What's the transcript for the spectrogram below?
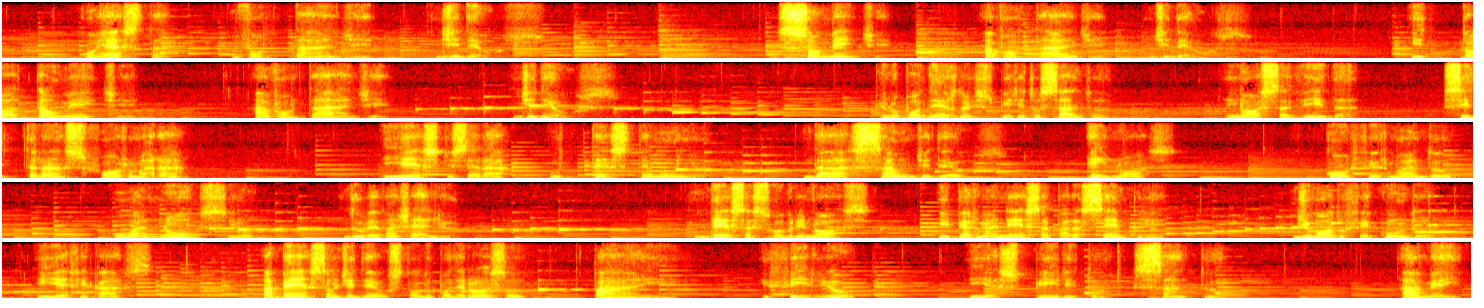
com esta vontade de Deus. Somente a vontade de Deus e totalmente a vontade de Deus. Pelo poder do Espírito Santo, nossa vida se transformará e este será o testemunho da ação de Deus em nós, confirmando o anúncio do Evangelho. Desça sobre nós e permaneça para sempre de modo fecundo e eficaz. A bênção de Deus Todo-Poderoso, Pai e Filho e Espírito Santo. Amém.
